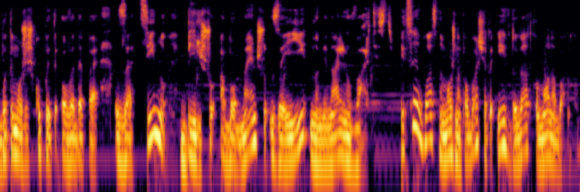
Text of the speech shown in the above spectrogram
бо ти можеш купити ОВДП за ціну більшу або меншу за її номінальну вартість. І це власне можна побачити і в додатку Монобанку.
